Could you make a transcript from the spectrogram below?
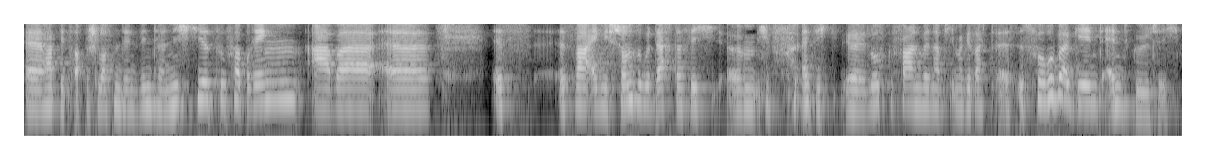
äh, habe jetzt auch beschlossen, den Winter nicht hier zu verbringen. Aber äh, es es war eigentlich schon so gedacht, dass ich, ähm, ich hab, als ich äh, losgefahren bin, habe ich immer gesagt, es ist vorübergehend endgültig.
